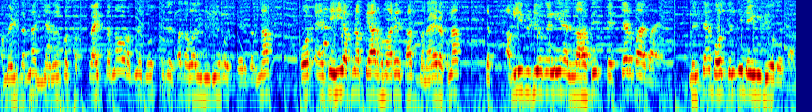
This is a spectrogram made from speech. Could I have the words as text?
कमेंट करना चैनल को सब्सक्राइब करना और अपने दोस्तों के साथ हमारी वीडियो को शेयर करना। और ऐसे ही अपना प्यार हमारे साथ बनाए रखना। जब अगली वीडियो के लिए अल्लाह हाफिज टेक केयर बाय बाय मिलते हैं बहुत जल्दी नई वीडियो के साथ।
